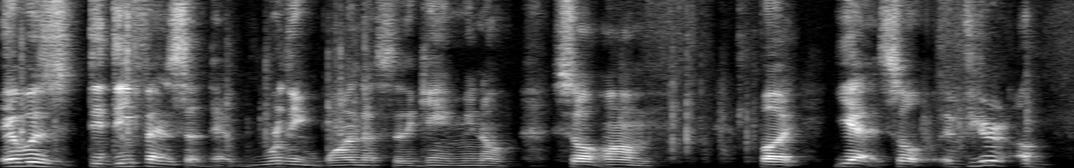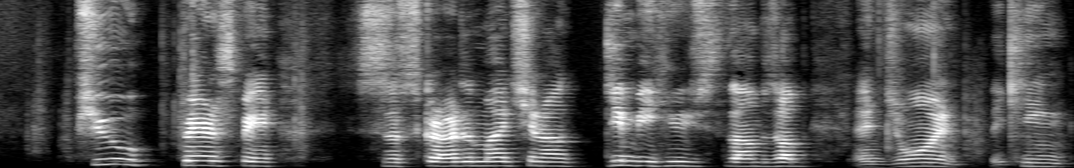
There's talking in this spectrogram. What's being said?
it was the defense that really won us the game, you know. So um, but yeah, so if you're a true Bears fan, subscribe to my channel, give me a huge thumbs up, and join the King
